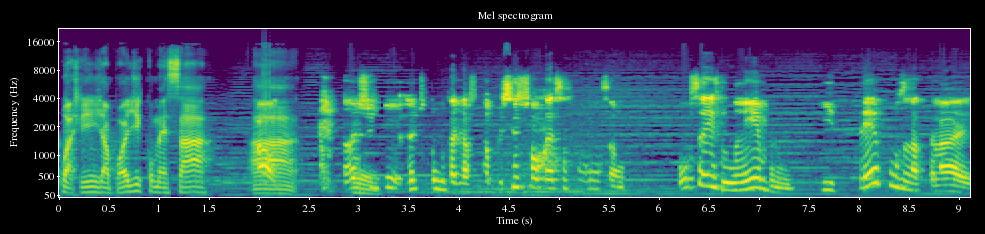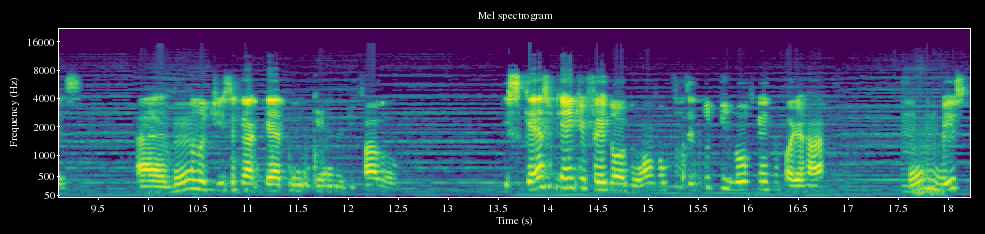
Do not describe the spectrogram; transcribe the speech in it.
Eu acho que a gente já pode começar a. Antes de, antes de mudar de assunto, eu preciso soltar essa informação. Vocês lembram que tempos atrás ah, veio a notícia que a Kathleen Kennedy falou? Esquece o que a gente fez do Obi-Wan, vamos fazer tudo de novo que a gente não pode errar. Uhum. Como isso?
